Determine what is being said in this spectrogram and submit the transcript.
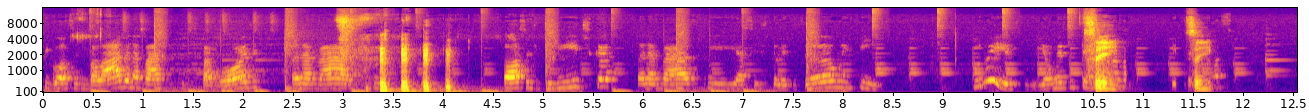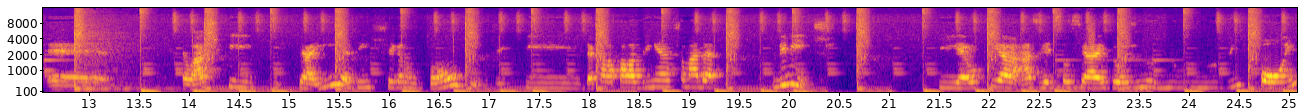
que gosta de balada, Ana Vaz que de pagode, Ana Vaz que gosta de política, Ana Vaz que assiste televisão, enfim. Tudo isso. E ao mesmo tempo. Sim. Sim. Então, é, eu acho que, que, que, aí a gente chega num ponto de que daquela palavrinha chamada limite. Que é o que a, as redes sociais hoje nos, nos impõem,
